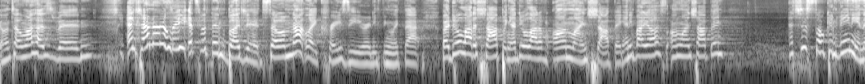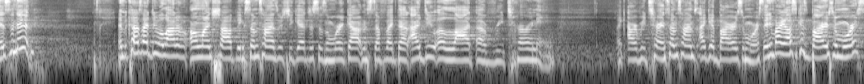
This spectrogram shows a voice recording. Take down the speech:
Don't tell my husband. And generally, it's within budget, so I'm not like crazy or anything like that. But I do a lot of shopping. I do a lot of online shopping. Anybody else online shopping? It's just so convenient, isn't it? And because I do a lot of online shopping, sometimes what you get just doesn't work out and stuff like that. I do a lot of returning. Like I return. Sometimes I get buyer's remorse. Anybody else gets buyer's remorse?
